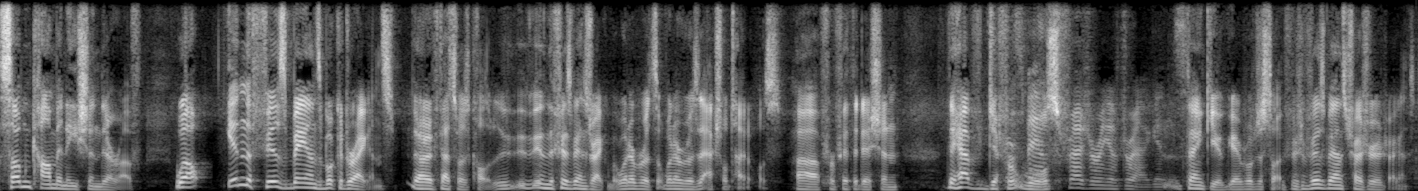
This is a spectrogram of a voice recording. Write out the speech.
some combination thereof. Well, in the Fizban's Book of Dragons, uh, if that's what it's called, in the Fizban's Dragon, but whatever it's whatever his actual title was uh, for fifth edition, they have different Fizban's rules. Treasury of Dragons. Thank you, Gabriel. Just saw it. Fizban's Treasury of Dragons.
